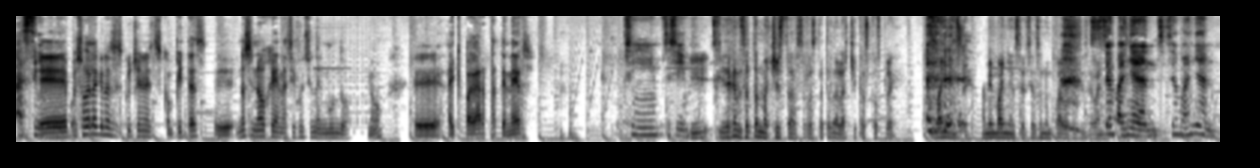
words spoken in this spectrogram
Así. Eh, pues ojalá que nos escuchen estos compitas. Eh, no se enojen, así funciona el mundo, ¿no? Eh, hay que pagar para tener. Sí, sí, sí. Y, y dejen de ser tan machistas, respeten a las chicas cosplay. Y Báñense, también báñense, si hacen un paro, sí, sí se Sí bañan. se bañan, sí se bañan.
